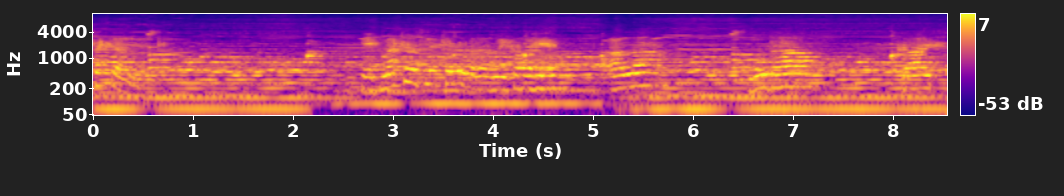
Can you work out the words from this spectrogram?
Second, It matters little whether we call him Allah, Buddha, Christ,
